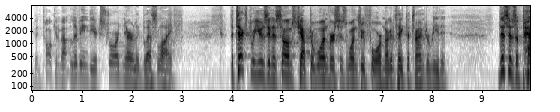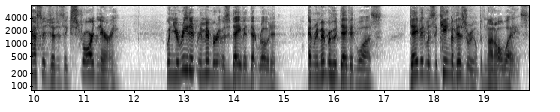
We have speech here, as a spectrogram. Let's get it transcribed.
have been talking about living the extraordinarily blessed life. The text we're using is Psalms chapter 1, verses 1 through 4. I'm not going to take the time to read it. This is a passage that is extraordinary. When you read it, remember it was David that wrote it, and remember who David was. David was the king of Israel, but not always.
